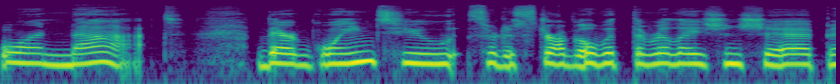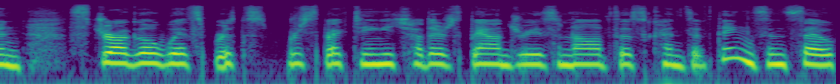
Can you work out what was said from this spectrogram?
or not. They're going to sort of struggle with the relationship and struggle with res- respecting each other's boundaries and all of those kinds of things. And so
